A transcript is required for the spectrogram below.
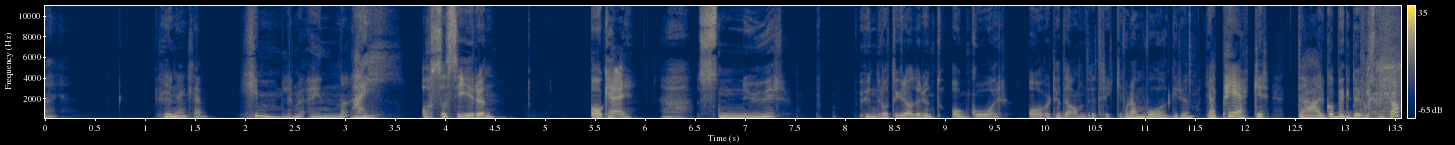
Nei. Hun himler med øynene, Nei. og så sier hun ok, snur 180 grader rundt og går over til det andre trikken. Hvordan våger hun? Jeg peker, der går Bygdøybussen fra.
